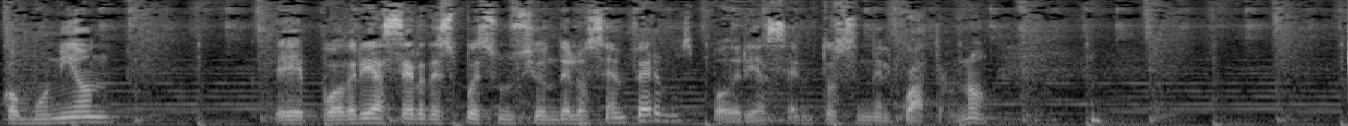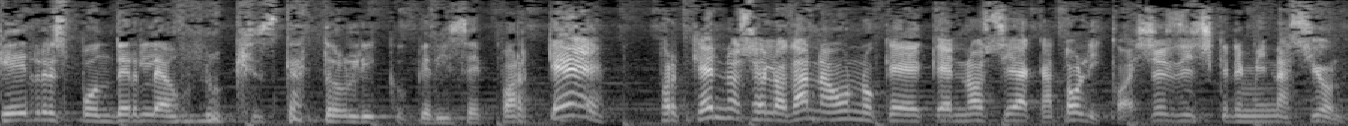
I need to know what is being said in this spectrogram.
comunión, eh, podría ser después unción de los enfermos, podría ser entonces en el 4, no. ¿Qué responderle a uno que es católico que dice, ¿por qué? ¿Por qué no se lo dan a uno que, no sea católico? Eso es discriminación.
